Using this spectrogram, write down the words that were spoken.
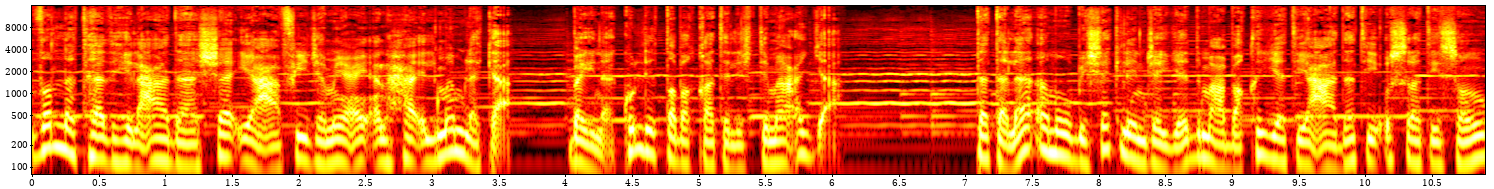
ظلت هذه العادة شائعة في جميع أنحاء المملكة بين كل الطبقات الاجتماعية. تتلائم بشكل جيد مع بقية عادات أسرة سونغ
